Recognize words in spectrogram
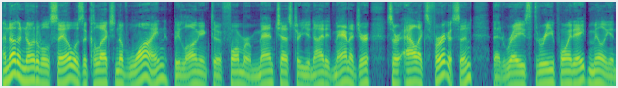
Another notable sale was a collection of wine belonging to former Manchester United manager Sir Alex Ferguson that raised $3.8 million.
